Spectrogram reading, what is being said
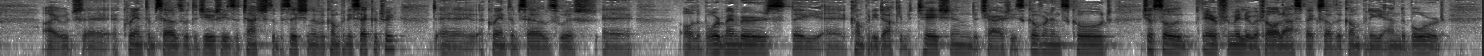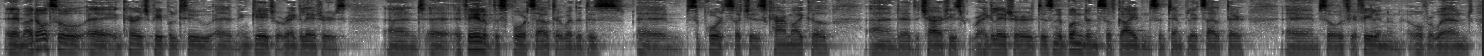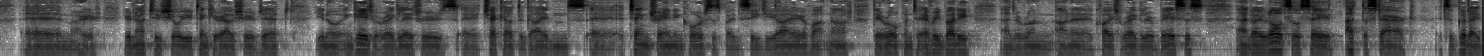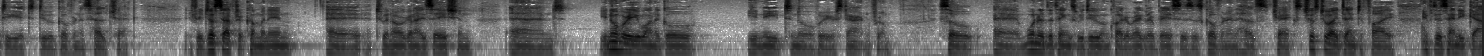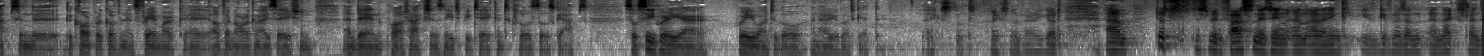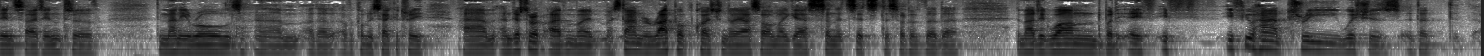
I would uh, acquaint themselves with the duties attached to the position of a company secretary, uh, acquaint themselves with uh, all the board members, the uh, company documentation, the charity's governance code, just so they're familiar with all aspects of the company and the board. Um, I'd also uh, encourage people to um, engage with regulators and uh, avail of the supports out there, whether there's um, supports such as Carmichael and uh, the charities regulator. There's an abundance of guidance and templates out there. Um, so if you're feeling overwhelmed um, or you're not too sure, you think you're out your depth, you know, engage with regulators, uh, check out the guidance, uh, attend training courses by the CGI or whatnot. They're open to everybody and they're run on a quite regular basis. And I would also say at the start, it's a good idea to do a governance health check. If you're just after coming in uh, to an organisation and you know where you want to go, you need to know where you're starting from. So, uh, one of the things we do on quite a regular basis is governance health checks, just to identify if there's any gaps in the, the corporate governance framework uh, of an organisation, and then what actions need to be taken to close those gaps. So, see where you are, where you want to go, and how you're going to get there. Excellent, excellent, very good. Um, just, this has been fascinating, and, and, I think you've given us an, an excellent insight into the many roles um, of a company secretary. Um, and just sort of, I have my, my standard wrap up question that I ask all my guests, and it's it's the sort of the, the, the magic wand. But if if if you had three wishes that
